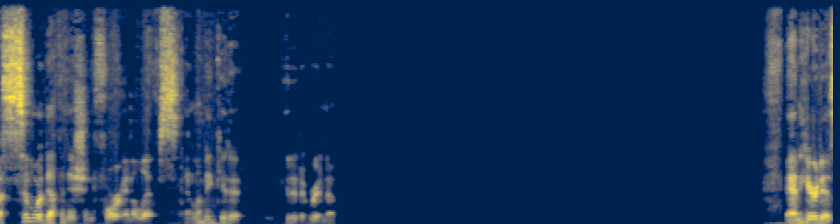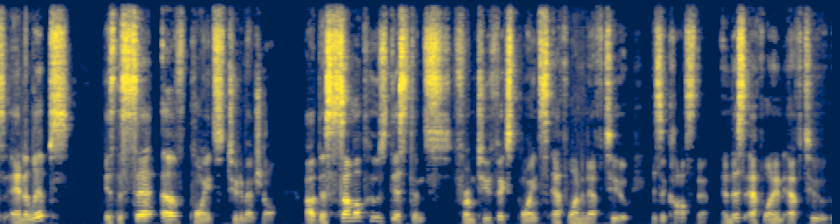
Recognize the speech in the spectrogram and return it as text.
a similar definition for an ellipse, and let me get it get it written up. And here it is. An ellipse is the set of points, two-dimensional, uh, the sum of whose distance from two fixed points, f1 and f2, is a constant. And this f1 and f2,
